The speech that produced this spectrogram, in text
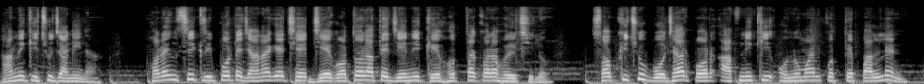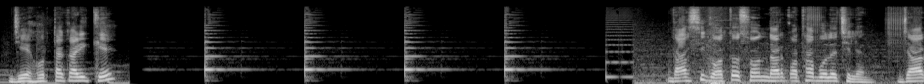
আমি কিছু জানি না। ফরেন্সিক রিপোর্টে জানা গেছে যে গত রাতে জেনিকে হত্যা করা হয়েছিল। সবকিছু বোঝার পর আপনি কি অনুমান করতে পারলেন যে হত্যাকারী কে? দাসী গত সন্ধ্যার কথা বলেছিলেন, যার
